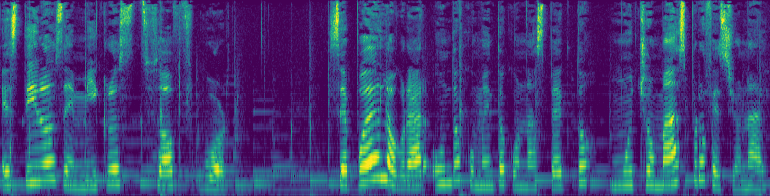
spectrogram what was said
estilos de Microsoft Word. Se puede lograr un documento con aspecto mucho más profesional.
